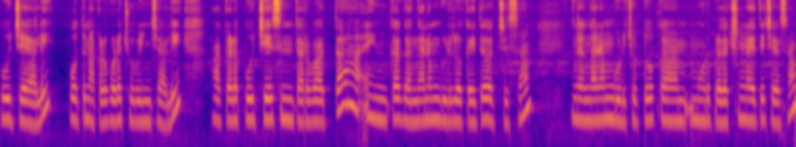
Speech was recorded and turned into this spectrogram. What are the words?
పూజ చేయాలి. పోతున్న అక్కడ కూడా చూపించాలి. అక్కడ పూజ చేసిన తర్వాత ఇంకా గంగానం గుడిలోకి అయితే వచ్చేసాం. గంగానం గుడి చుట్టూ ఒక మూడు ప్రదక్షిణలు అయితే చేసాం.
